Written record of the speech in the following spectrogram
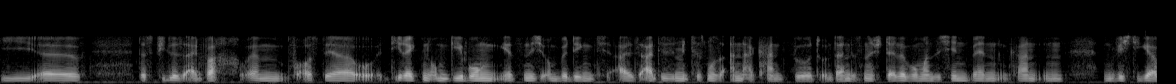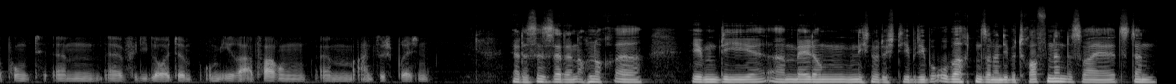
die äh, dass vieles einfach ähm, aus der direkten Umgebung jetzt nicht unbedingt als Antisemitismus anerkannt wird. Und dann ist eine Stelle, wo man sich hinwenden kann, ein, ein wichtiger Punkt ähm, äh, für die Leute, um ihre Erfahrungen ähm, anzusprechen. Ja, das ist ja dann auch noch äh, eben die äh, Meldung nicht nur durch die, die beobachten, sondern die Betroffenen. Das war ja jetzt dann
